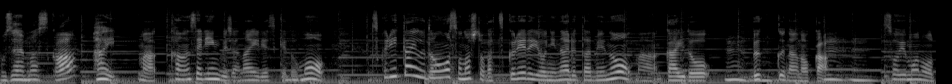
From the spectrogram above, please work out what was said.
ございますか、はい、はい、まあカウンセリングじゃないですけども、うん、作りたいうどんをその人が作れるようになるためのまあガイドブックなのか、うんうん、そういうものを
